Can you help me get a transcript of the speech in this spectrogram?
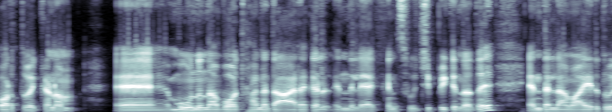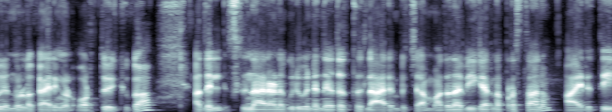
ഓർത്തു വയ്ക്കണം മൂന്ന് നവോത്ഥാന ധാരകൾ എന്ന് ലേഖകൻ സൂചിപ്പിക്കുന്നത് എന്തെല്ലാമായിരുന്നു എന്നുള്ള കാര്യങ്ങൾ ഓർത്തുവെക്കുക അതിൽ ശ്രീനാരായണ ഗുരുവിന്റെ നേതൃത്വത്തിൽ ആരംഭിച്ച മതനവീകരണ പ്രസ്ഥാനം ആയിരത്തി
